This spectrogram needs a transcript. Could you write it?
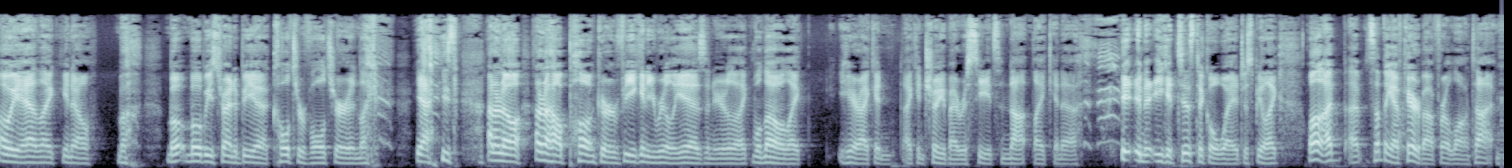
oh yeah, like you know, Mo- Moby's trying to be a culture vulture and like, yeah, he's I don't know, I don't know how punk or vegan he really is, and you're like, well, no, like here I can I can show you my receipts and not like in a in an egotistical way, just be like, well, I, I, something I've cared about for a long time.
